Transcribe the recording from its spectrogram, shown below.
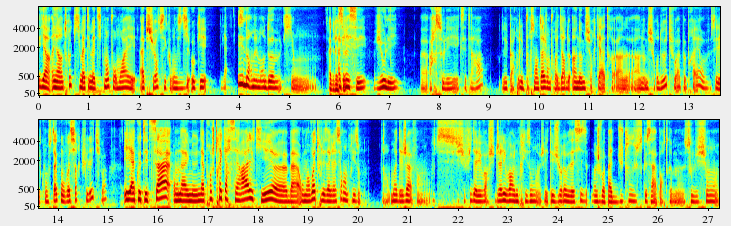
il y, a il y a un truc qui mathématiquement pour moi est absurde, c'est qu'on se dit, ok, il y a énormément d'hommes qui ont Agressé. agressé, violé, euh, harcelé, etc. Les, pourcentages, on pourrait dire de un homme sur quatre, un, un homme sur deux, tu vois, à peu près. C'est les constats qu'on voit circuler, tu vois. Et à côté de ça, on a une, approche très carcérale qui est, euh, bah, on envoie tous les agresseurs en prison. Alors moi déjà, enfin, il suffit d'aller voir. Je suis déjà allée voir une prison. J'ai été jurée aux assises. Moi, je vois pas du tout ce que ça apporte comme euh, solution euh,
